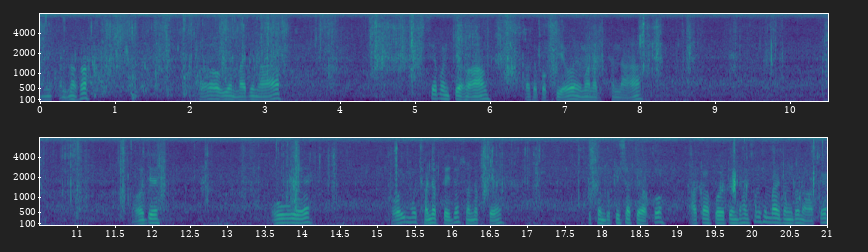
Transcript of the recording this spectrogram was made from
음, 건너서 저 위에 마지막 세 번째 황 가서 볼게요. 얼마나 잡혔나. 어제 오후에 거의 뭐 저녁 때죠. 저녁 때. 부터 녹기 시작해 갖고 아까 보였던 한 30마리 정도 나왔고요.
